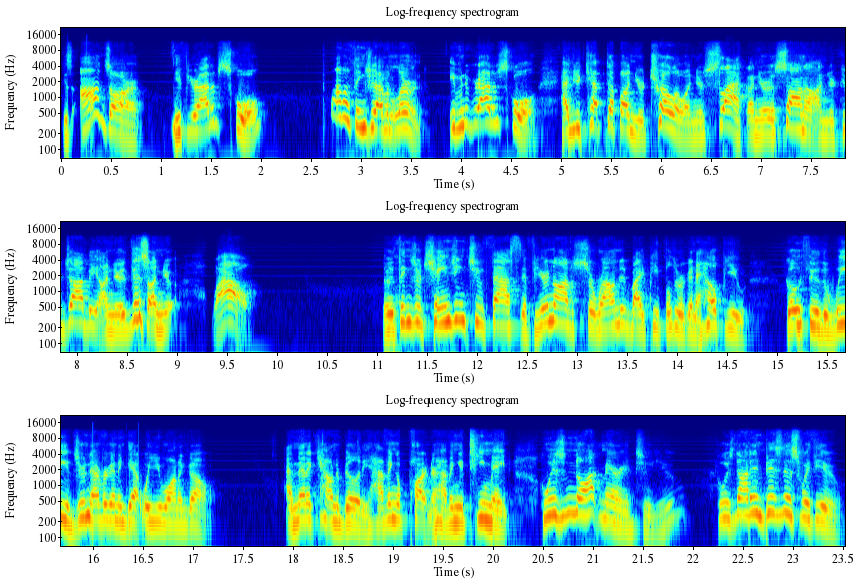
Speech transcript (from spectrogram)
Because odds are, if you're out of school, a lot of things you haven't learned. Even if you're out of school, have you kept up on your Trello, on your Slack, on your Asana, on your Kajabi, on your this, on your wow? Things are changing too fast. If you're not surrounded by people who are going to help you go through the weeds, you're never going to get where you want to go. And then accountability, having a partner, having a teammate who is not married to you, who is not in business with you,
